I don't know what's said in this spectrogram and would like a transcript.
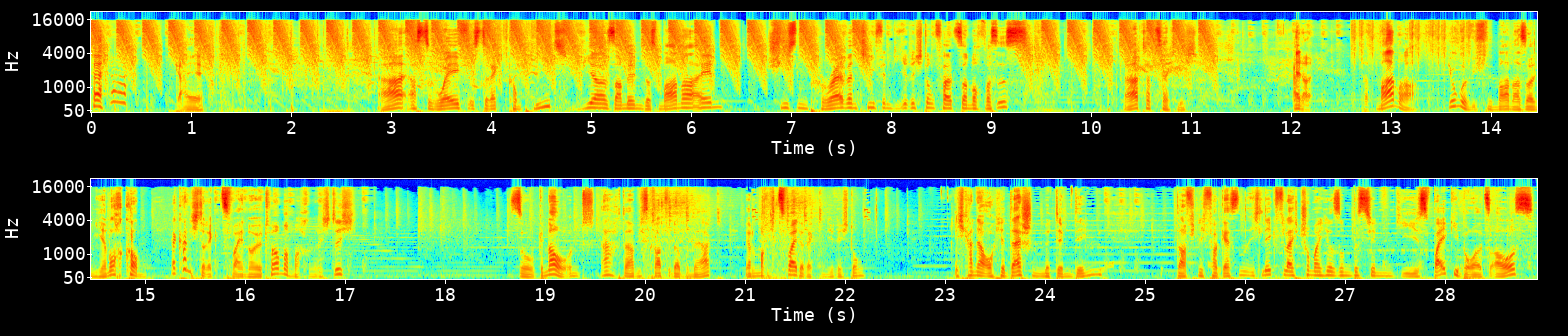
Geil. Ja, erste Wave ist direkt complete. Wir sammeln das Mana ein, schießen präventiv in die Richtung, falls da noch was ist. Ja, tatsächlich. Alter, das Mana. Junge, wie viel Mana sollen hier noch kommen? Da kann ich direkt zwei neue Türme machen, richtig? So, genau. Und, ach, da habe ich es gerade wieder bemerkt. Ja, dann mache ich zwei direkt in die Richtung. Ich kann ja auch hier dashen mit dem Ding. Darf ich nicht vergessen. Ich lege vielleicht schon mal hier so ein bisschen die Spiky Balls aus.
